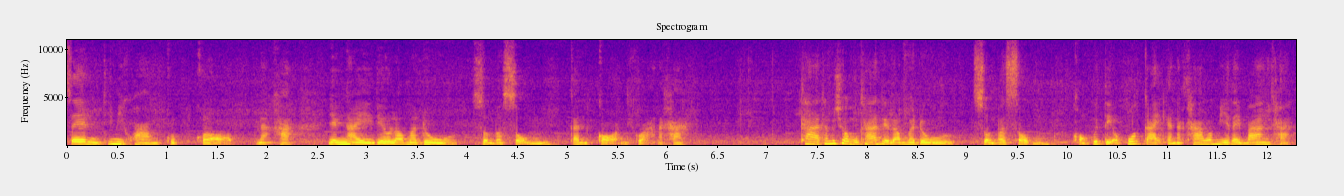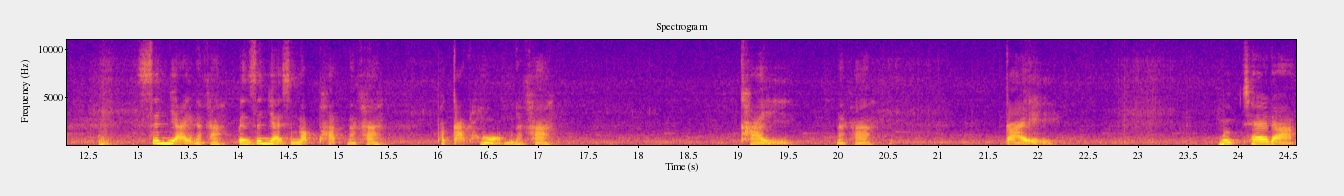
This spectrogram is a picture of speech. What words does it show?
เส้นที่มีความกรุบกรอบนะคะ ยังไงเดี๋ยวเรามาดูส่วนผสมกันก่อนดีกว่านะคะ ค่ะท่านผู้ชมคะเดี๋ยวเรามาดูส่วนผสมของก๋วยเตี๋ยวขั่วไก่กันนะคะ ว่ามีอะไรบ้างค่ะ เส้นใหญ่นะคะ เป็นเส้นใหญ่สำหรับผัดนะคะผักกาดหอมนะคะ ไข่นะคะ ไก่หมึกแช่ด่าง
